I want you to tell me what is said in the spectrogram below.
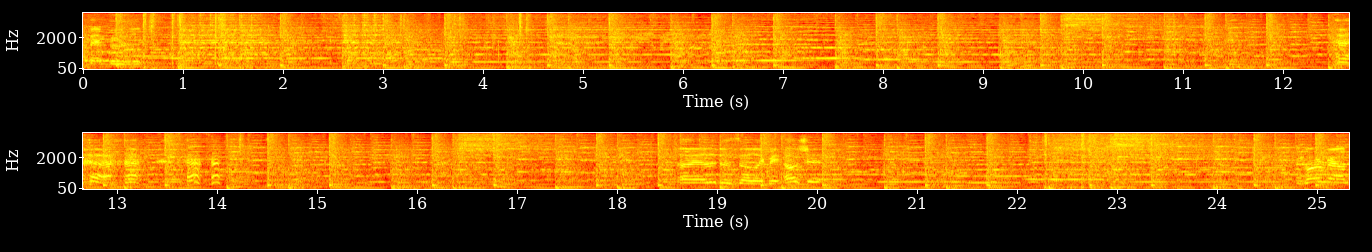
got bamboozled. Oh yeah, that does not sound like me. Oh shit. I'm going around.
